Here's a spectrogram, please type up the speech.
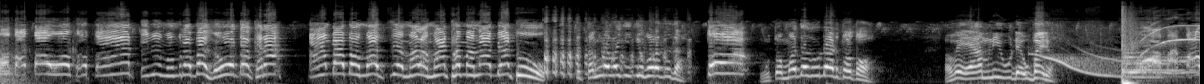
ઓ બાપા ઓ બાપા તમે મમરાભાઈ જોવો તો ખરા. આંબામાં મત છે મારા માથામાં ના બેઠું. તો તમને વાગી ગયું થોડા દાદા. તો? હું તો મદદ ઉડાડતો તો. હવે એમ નહીં ઉડે ઊભા રહ્યો. ઓ બાપા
